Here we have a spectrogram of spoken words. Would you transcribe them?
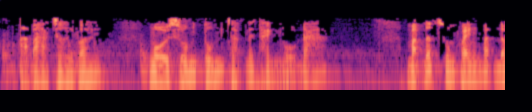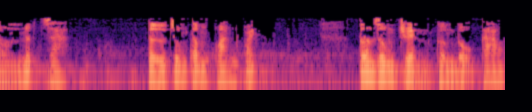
Cả bà chơi với, ngồi xuống túm chặt lấy thành mộ đá. Mặt đất xung quanh bắt đầu nứt ra. Từ trung tâm quan quách, cơn rung chuyển cường độ cao,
